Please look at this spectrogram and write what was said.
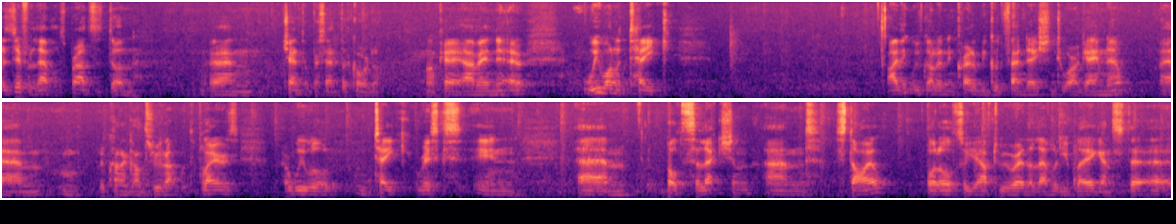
there's different levels. Brad's done um, 100% d'accordo. Okay, I mean, uh, we want to take. I think we've got an incredibly good foundation to our game now. Um, we've kind of gone through that with the players. We will take risks in um, both selection and style, but also you have to be aware of the level you play against uh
